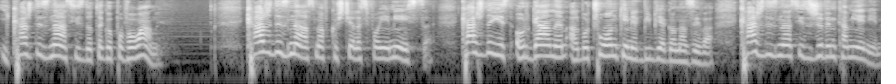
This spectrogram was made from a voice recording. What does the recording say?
i każdy z nas jest do tego powołany. Każdy z nas ma w kościele swoje miejsce. Każdy jest organem albo członkiem, jak Biblia go nazywa. Każdy z nas jest żywym kamieniem.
